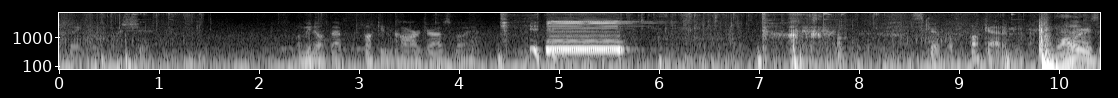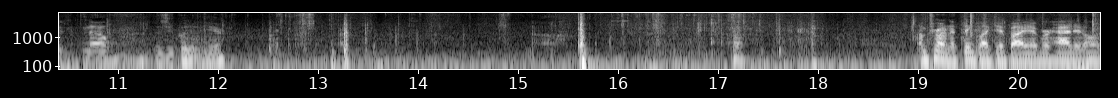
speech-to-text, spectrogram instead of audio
I think that's my shit. Let me know if that fucking car drives by. Scared the fuck out of me. got Where it? is it? No. Did you put it in here? No. Huh. I'm trying to think like if I ever had it on.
